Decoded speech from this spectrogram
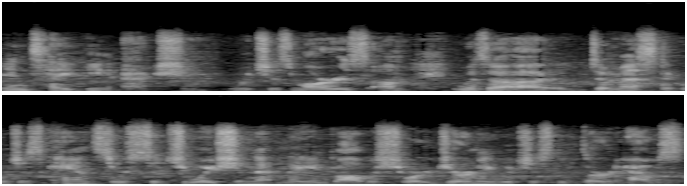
in taking action, which is Mars, um, with a, a, domestic, which is Cancer situation that may involve a short journey, which is the third house.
